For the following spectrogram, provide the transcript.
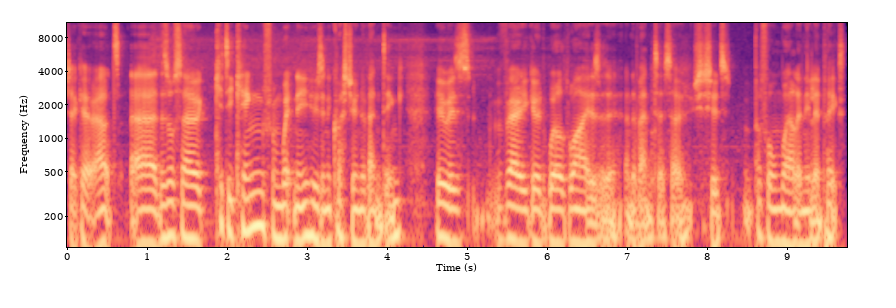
Check her out. Uh, there's also Kitty King from Witney, who's in equestrian eventing, who is very good worldwide as a, an eventer, so she should perform well in the Olympics.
